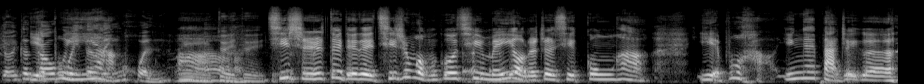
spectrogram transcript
有，有一个高贵的灵魂啊。对对，其实对对对，其实我们过去没有了这些宫哈。也不好，应该把这个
